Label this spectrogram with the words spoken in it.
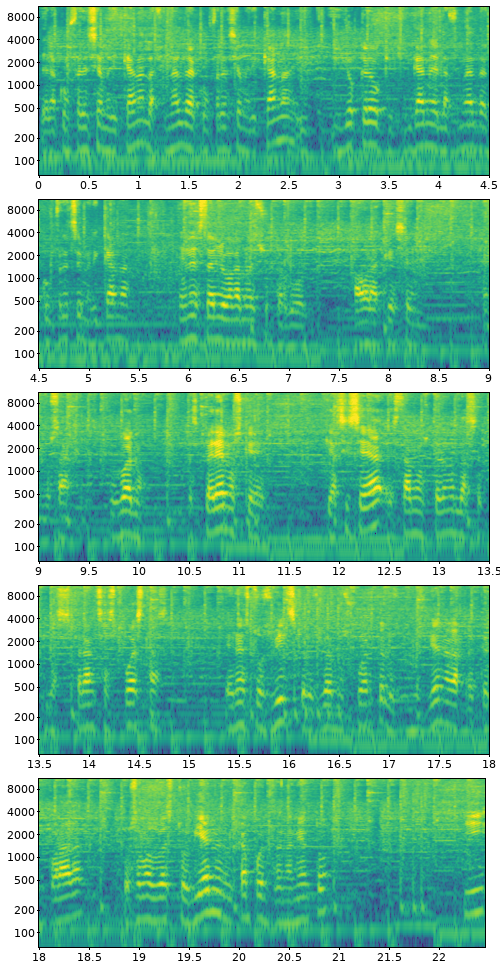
de la conferencia americana, la final de la conferencia americana y, yo creo que quien gane la final de la conferencia americana en este año va a ganar el Super Bowl, ahora que es en, en Los Ángeles. Pues bueno, esperemos que, que así sea, estamos, tenemos las, esperanzas puestas en estos Bills que los vemos fuertes, los vemos bien en la pretemporada, los hemos visto bien en el campo de entrenamiento y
